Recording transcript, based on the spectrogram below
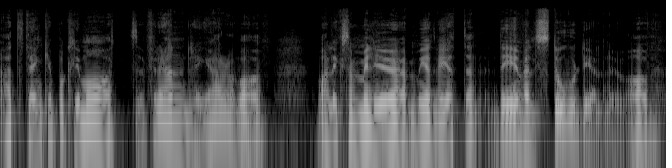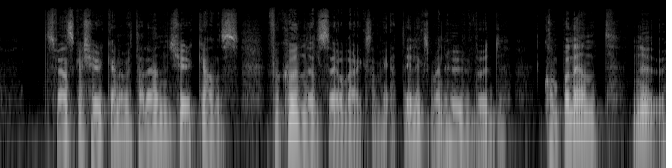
att tänka på klimatförändringar och vara, vara liksom miljömedveten. Det är en väldigt stor del nu av Svenska kyrkan och den kyrkans förkunnelse och verksamhet. Det är liksom en huvudkomponent nu.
